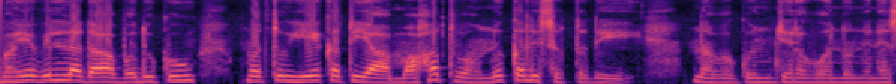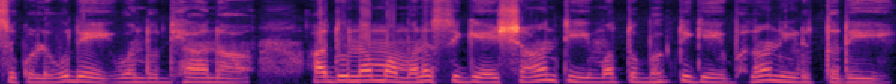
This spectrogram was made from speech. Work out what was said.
ಭಯವಿಲ್ಲದ ಬದುಕು ಮತ್ತು ಏಕತೆಯ ಮಹತ್ವವನ್ನು ಕಲಿಸುತ್ತದೆ. ನವಗುಂಜರವನ್ನು ನೆನೆಸಿಕೊಳ್ಳುವುದೇ ಒಂದು ಧ್ಯಾನ. ಅದು ನಮ್ಮ ಮನಸ್ಸಿಗೆ ಶಾಂತಿ ಮತ್ತು ಭಕ್ತಿಗೆ ಬಲ ನೀಡುತ್ತದೆ.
